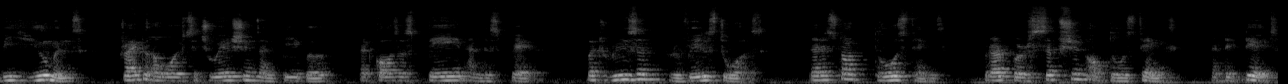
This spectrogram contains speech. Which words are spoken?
We humans try to avoid situations and people that cause us pain and despair, but reason reveals to us that it's not those things, but our perception of those things that dictates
